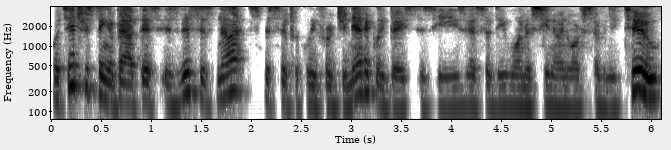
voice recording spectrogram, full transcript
What's interesting about this is this is not specifically for genetically based disease, SOD1 or C9orf72,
